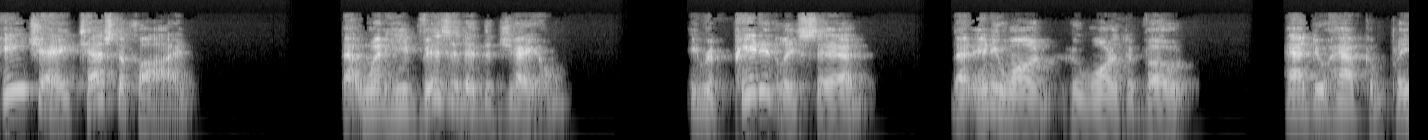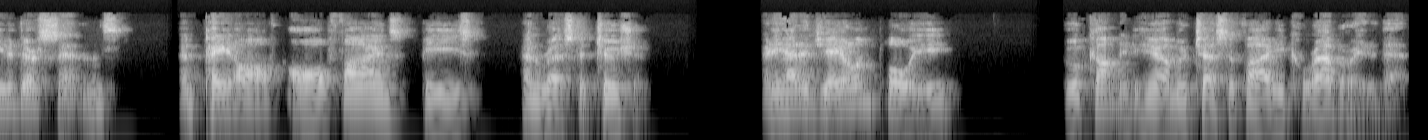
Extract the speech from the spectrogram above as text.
PJ testified that when he visited the jail, he repeatedly said that anyone who wanted to vote had to have completed their sentence and paid off all fines, fees, and restitution. And he had a jail employee who accompanied him who testified he corroborated that.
